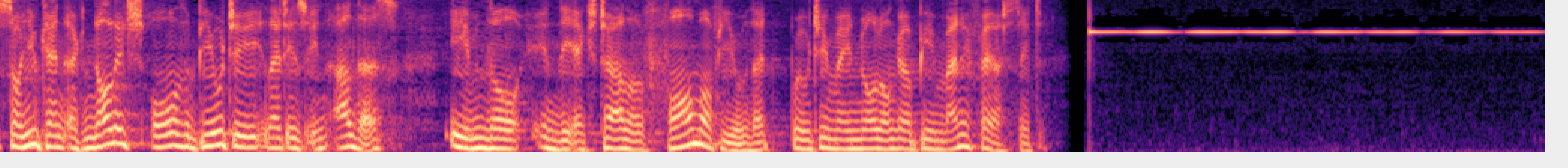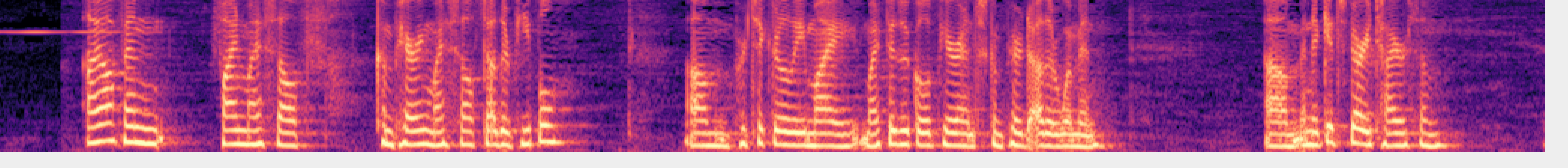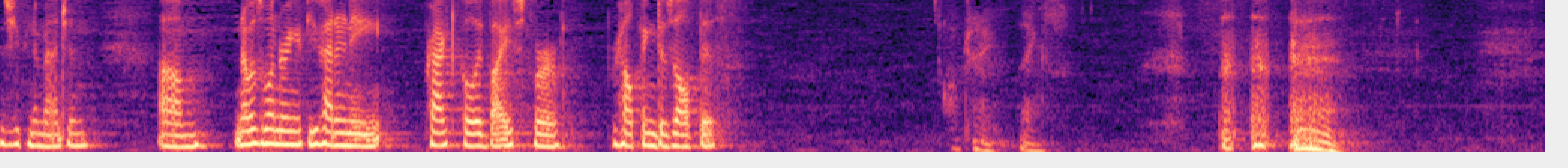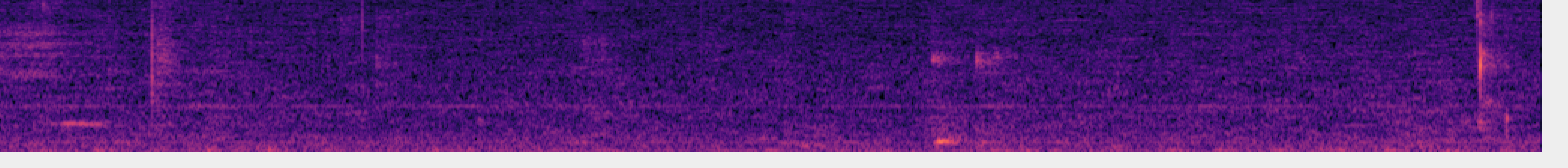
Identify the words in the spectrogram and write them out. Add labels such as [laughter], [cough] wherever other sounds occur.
so you can acknowledge all the beauty that is in others, even though in the external form of you that beauty may no longer be manifested. I often find myself comparing myself to other people, um, particularly my, my physical appearance compared to other women. Um, and it gets very tiresome, as you can imagine. Um, and I was wondering if you had any practical advice for, for helping dissolve this. Okay, thanks.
